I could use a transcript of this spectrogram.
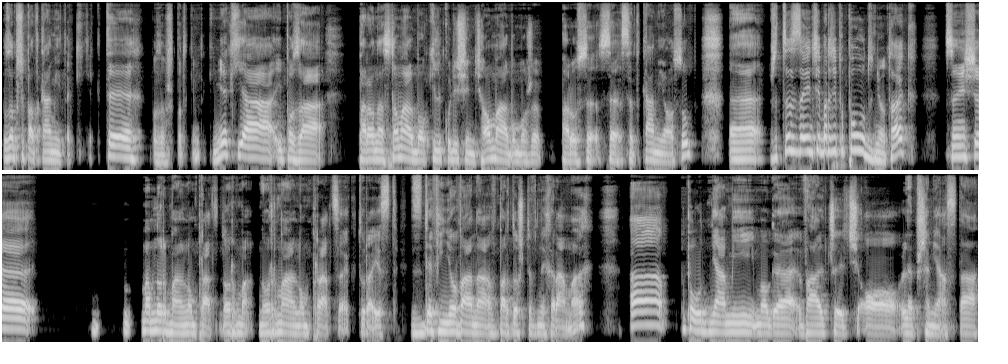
poza przypadkami takich jak ty, poza przypadkiem takim jak ja i poza paronastoma albo kilkudziesięcioma, albo może paru setkami osób, e, że to jest zajęcie bardziej po południu, tak? W sensie mam normalną pracę, norma, normalną pracę, która jest zdefiniowana w bardzo sztywnych ramach, a popołudniami mogę walczyć o lepsze miasta,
